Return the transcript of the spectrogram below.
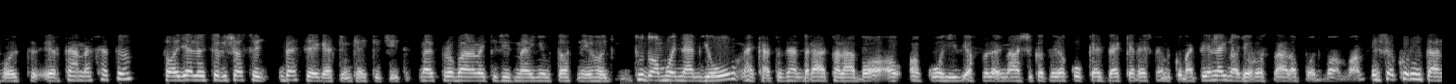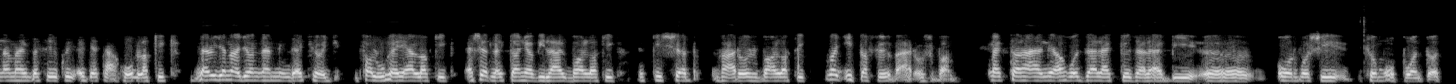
volt értelmezhető. Szóval hogy először is az, hogy beszélgetünk egy kicsit, megpróbálom egy kicsit megnyugtatni, hogy tudom, hogy nem jó, meg hát az ember általában akkor hívja fel egy másikat, vagy akkor kezd el keresni, amikor már tényleg nagyon rossz állapotban van. És akkor utána megbeszéljük, hogy egyáltalán hol lakik. Mert ugye nagyon nem mindegy, hogy faluhelyen lakik, esetleg tanyavilágban lakik, egy kisebb városban lakik, vagy itt a fővárosban. Megtalálni a hozzá legközelebbi ö, orvosi csomópontot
